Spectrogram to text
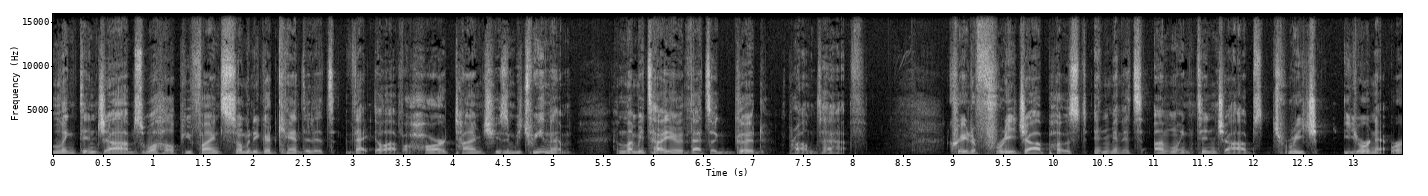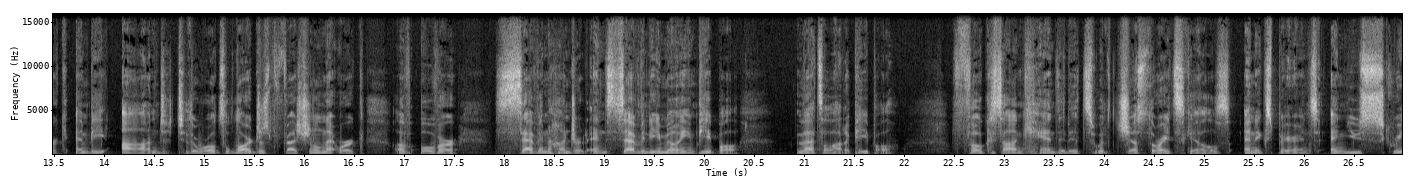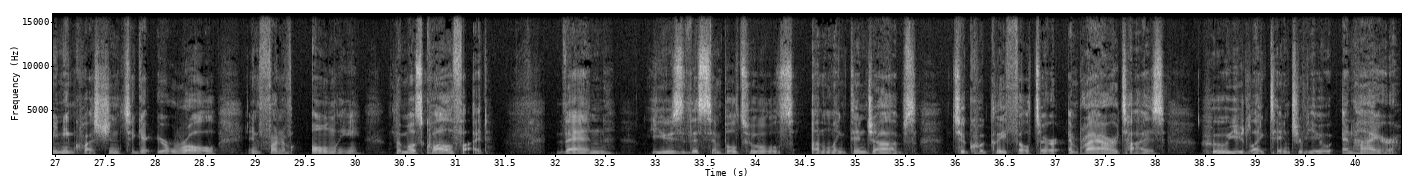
LinkedIn Jobs will help you find so many good candidates that you'll have a hard time choosing between them. And let me tell you, that's a good problem to have. Create a free job post in minutes on LinkedIn Jobs to reach your network and beyond to the world's largest professional network of over 770 million people. That's a lot of people. Focus on candidates with just the right skills and experience and use screening questions to get your role in front of only the most qualified. Then use the simple tools on LinkedIn Jobs to quickly filter and prioritize who you'd like to interview and hire.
